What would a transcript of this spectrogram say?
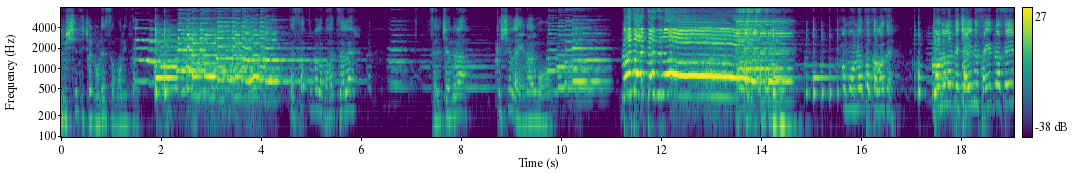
दृश्य तिच्या डोळ्यासमोर येत. तसाच मला भात झालाय. चल चंद्रा कशाला येणार मोहन? दादा! चंद्र हा मोहनाचाच आवाज आहे. मोनाला त्याच्या आईने सांगितलं असेल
